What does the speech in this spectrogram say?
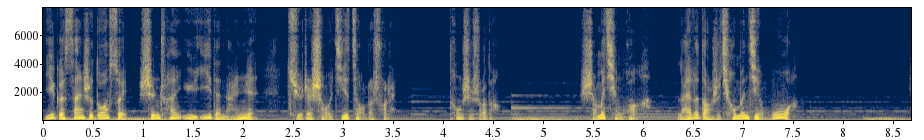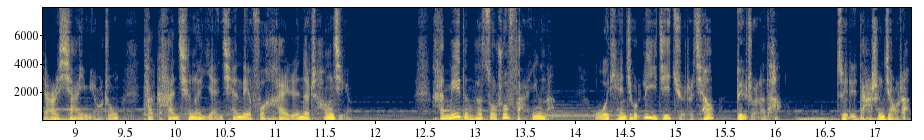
一个三十多岁、身穿浴衣的男人举着手机走了出来，同时说道：“什么情况啊？来了倒是敲门进屋啊！”然而下一秒钟，他看清了眼前那幅骇人的场景，还没等他做出反应呢，吴天就立即举着枪对准了他，嘴里大声叫着：“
